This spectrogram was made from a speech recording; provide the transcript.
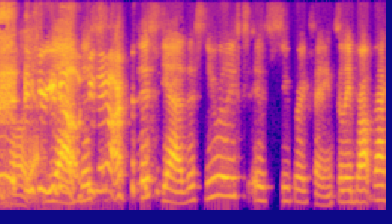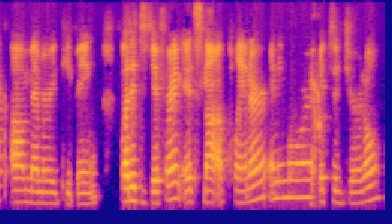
Oh, and yeah. here you Yeah, go. Here this- they are. this yeah this new release is super exciting so they brought back um memory keeping but it's different it's not a planner anymore Yeah. it's a journal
